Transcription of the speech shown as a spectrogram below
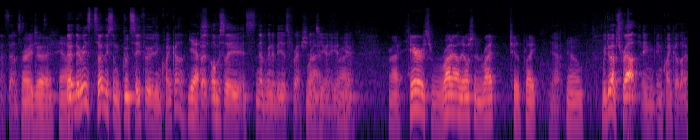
That sounds Very delicious. good. Yeah. There, there is certainly some good seafood in Cuenca. Yes. But obviously, it's never going to be as fresh as you're going to get here. right. here. it's right out of the ocean, right to the plate. Yeah. You know. We do have trout in, in Cuenca though.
